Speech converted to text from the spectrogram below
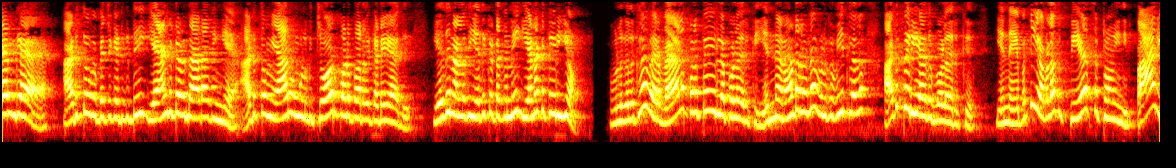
ஏங்க அடுத்தவங்க பேச்ச கேட்டுக்கிட்டு என்கிட்ட வந்து ஆடாதீங்க. அடுத்தவங்க யாரும் உங்களுக்கு சோறு போட போறது கிடையாது. எது நல்லது எது கெட்டதுன்னு எனக்கு தெரியும். உங்களுக்கு வேற வேலை பழப்பே இல்ல போல இருக்கு. என்ன நோடல உங்களுக்கு எல்லாம் அடுப்பு தெரியாது போல இருக்கு. என்னை பத்தி எவ்வளவு பேசட்டும். நீ பாரு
